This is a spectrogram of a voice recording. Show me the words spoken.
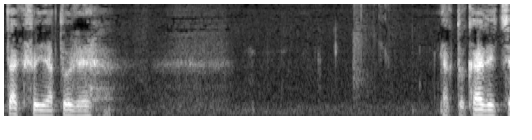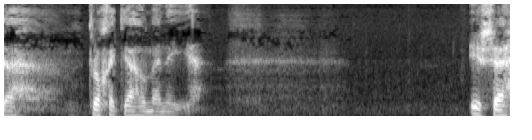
Так що я теж, як то кажеться, трохи тяга в мене є. І ще,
